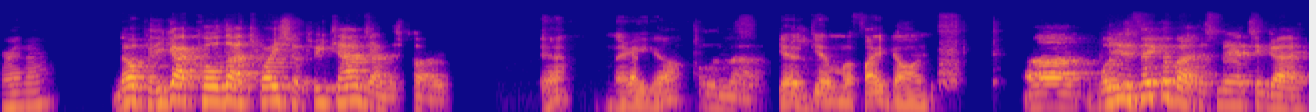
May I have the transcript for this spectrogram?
right now? No, but he got called out twice or three times on this card. Yeah, there you go. Pull him out. Give, give him a fight going. Uh, what do you think about this Manson guy?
